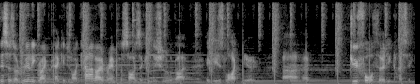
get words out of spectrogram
This is a really great package and I can't overemphasize the condition of the boat. It is like new. Uh, a Dufour 30 Classic.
